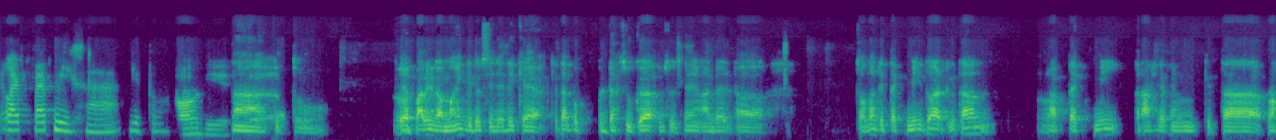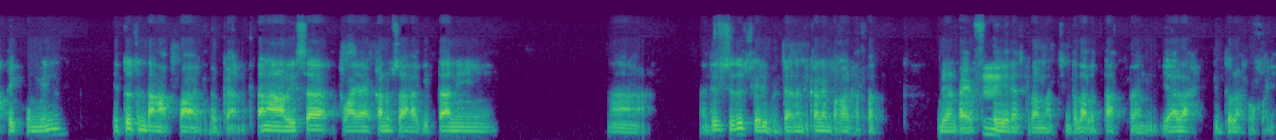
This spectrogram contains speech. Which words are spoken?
lab-lab bisa gitu. Oh gitu. Nah, gitu. Ya paling gampangnya gitu sih. Jadi kayak kita be- bedah juga maksudnya yang ada eh, contoh di Tekmi itu kita kan lab Tekmi terakhir yang kita praktikumin itu tentang apa gitu kan. Kita analisa kelayakan usaha kita nih. Nah, nanti di situ juga dibedah nanti kalian bakal dapat kemudian PFT Hmm. dan segala macam tata letak dan yalah gitulah pokoknya.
